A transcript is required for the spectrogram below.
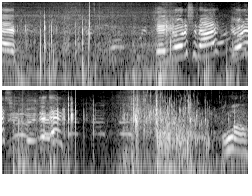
Oké. Okay, Joris erbij. Joris. De één. Wow.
